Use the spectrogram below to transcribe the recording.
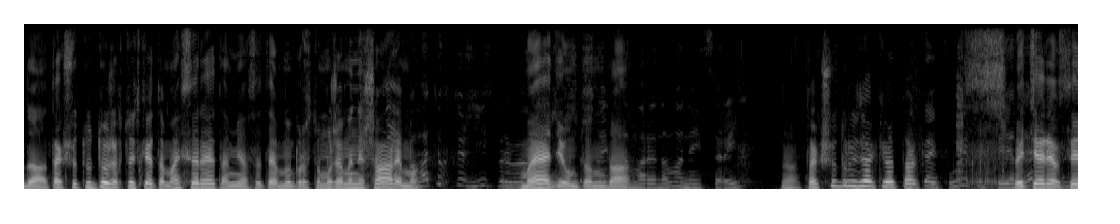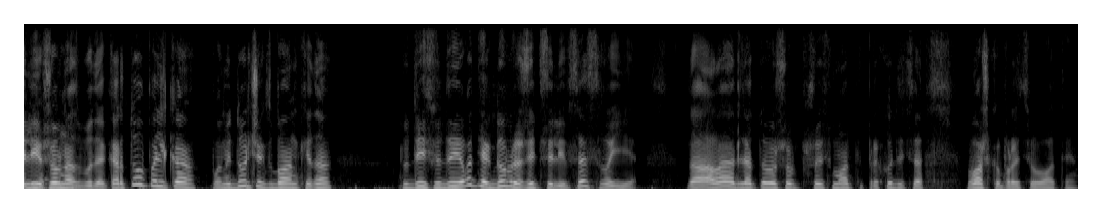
да. Так що тут теж хтось каже, там, ай сире там м'ясо те. Ми просто, може, ми не Ні, шаримо. багато хто ж їсть прививає. Медіум там, да. Замаринований сирий. Да. Так що, друзяки, отак. Кайфуєте, що я Вечеря в селі. Що в нас буде? Картопелька, помідорчик з банки, да? туди-сюди. От як добре жити в селі, все своє. Да, але для того, щоб щось мати, приходиться важко працювати.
